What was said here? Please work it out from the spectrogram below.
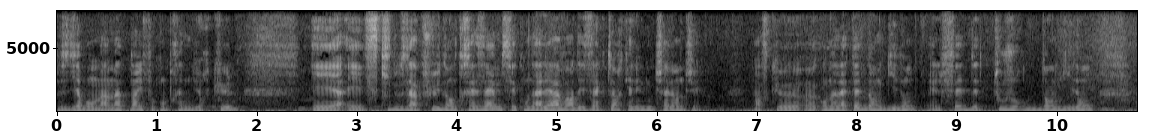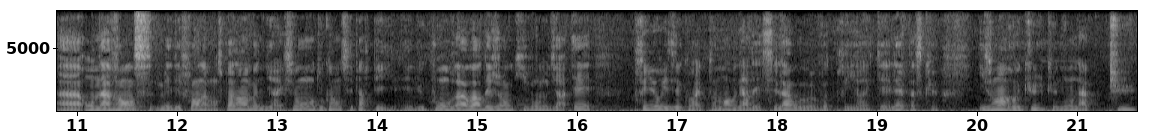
de se dire bon, bah, maintenant il faut qu'on prenne du recul. Et, ce qui nous a plu dans 13M, c'est qu'on allait avoir des acteurs qui allaient nous challenger. Parce qu'on on a la tête dans le guidon, et le fait d'être toujours dans le guidon, euh, on avance, mais des fois on n'avance pas dans la bonne direction, en tout cas on s'éparpille. Et du coup, on va avoir des gens qui vont nous dire Hé, priorisez correctement, regardez, c'est là où votre priorité elle est, parce qu'ils ont un recul que nous on a pu,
